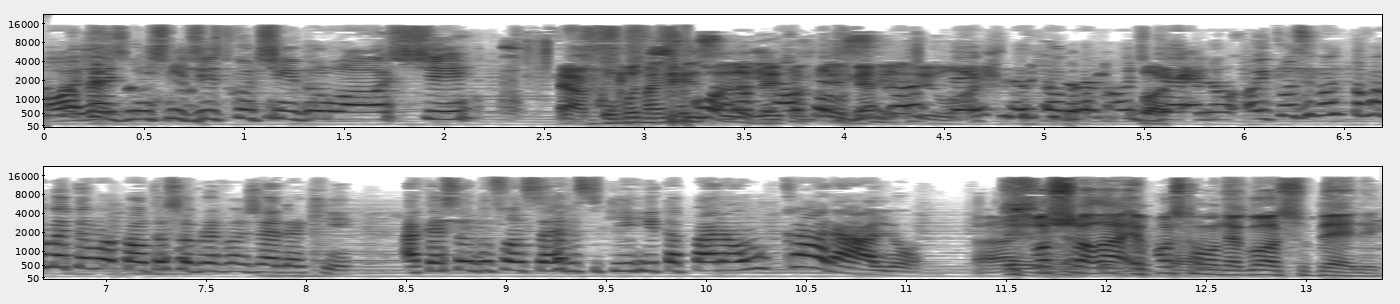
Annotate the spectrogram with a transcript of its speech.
Olha a gente discutindo Lost. É a culpa Mas dos 5 isso anos. aí é Evangelho. Inclusive, eu vou meter uma pauta sobre Evangelho aqui. A questão do fanservice que irrita para um caralho. Ah, Eu posso não, falar, eu posso chocado. falar um negócio, Belly?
